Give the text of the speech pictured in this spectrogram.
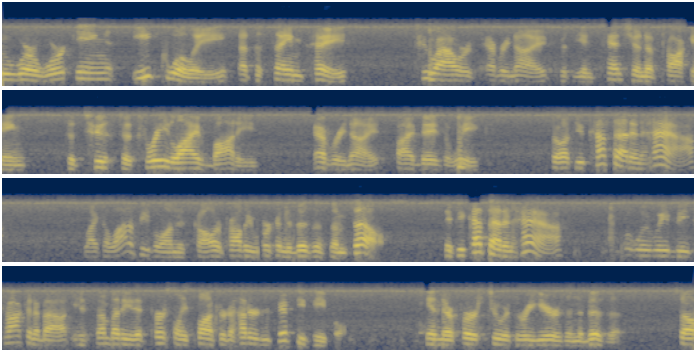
who were working equally at the same pace, two hours every night, with the intention of talking to two to three live bodies every night, five days a week. So if you cut that in half, like a lot of people on this call are probably working the business themselves. If you cut that in half, what we'd be talking about is somebody that personally sponsored 150 people in their first two or three years in the business. So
